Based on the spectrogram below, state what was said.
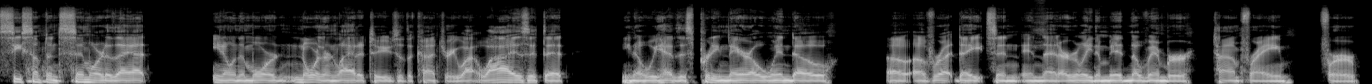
see something similar to that? You know, in the more northern latitudes of the country, why why is it that you know we have this pretty narrow window of, rut dates in in that early to mid November time frame for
